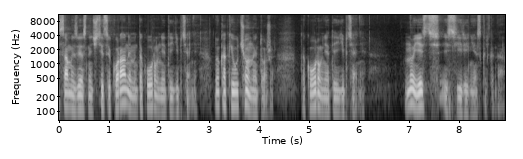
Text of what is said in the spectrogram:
самые известные частицы Корана именно такого уровня это египтяне. Ну, как и ученые тоже. Такого уровня это египтяне. Но есть из Сирии несколько, да.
